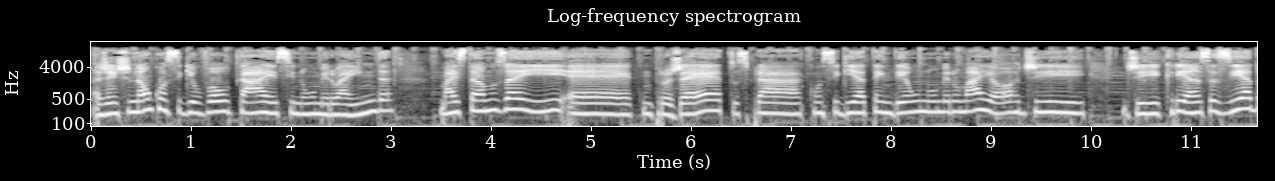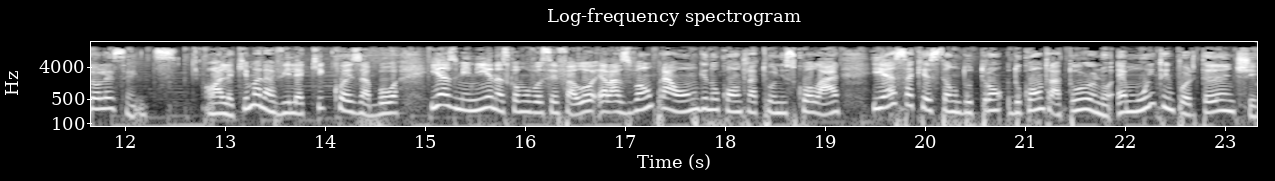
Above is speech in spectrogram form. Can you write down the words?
A gente não conseguiu voltar a esse número ainda, mas estamos aí é, com projetos para conseguir atender um número maior de, de crianças e adolescentes. Olha que maravilha, que coisa boa. E as meninas, como você falou, elas vão para a ONG no contraturno escolar. E essa questão do, do contraturno é muito importante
